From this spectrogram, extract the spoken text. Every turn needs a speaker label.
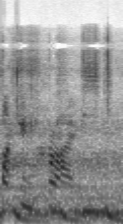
Speaker 1: fucking Christ.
